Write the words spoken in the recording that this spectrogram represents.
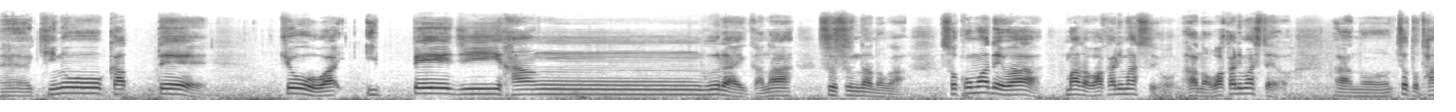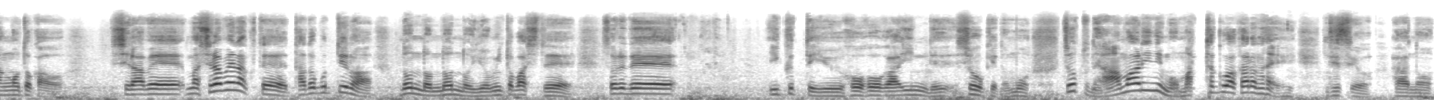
えー、昨日買って、今日は1ページ半ぐらいかな、進んだのが。そこまではまだわかりますよ。あの、わかりましたよ。あの、ちょっと単語とかを調べ、まあ、調べなくて、多読っていうのは、どんどんどんどん読み飛ばして、それで、行くっていう方法がいいんでしょうけども、ちょっとね、あまりにも全くわからないですよ。あの、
